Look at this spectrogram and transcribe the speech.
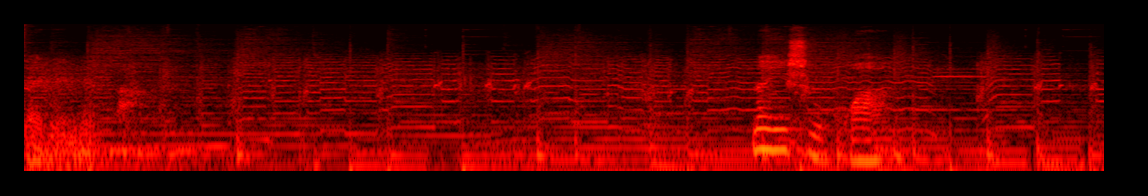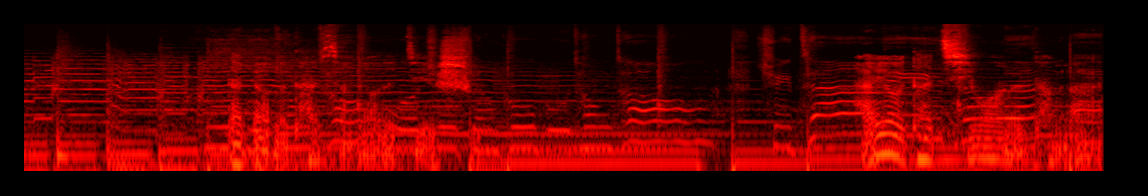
再忍忍吧。那一束花。代表了他想要的结束，还有他期望的疼爱，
